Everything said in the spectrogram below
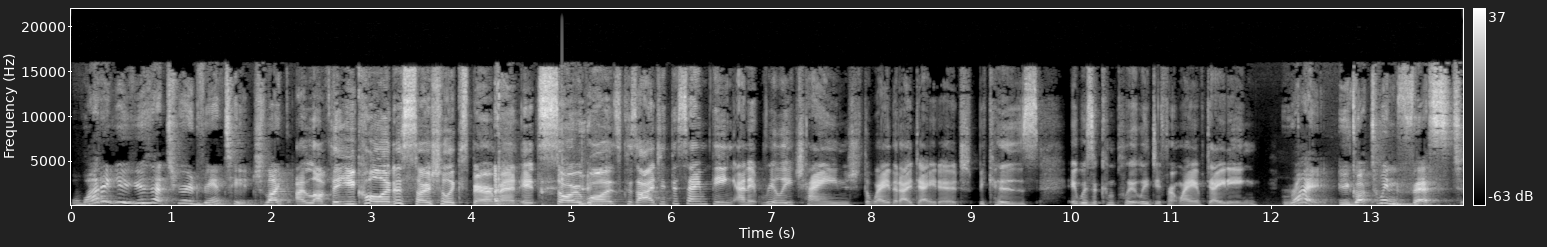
why don't you use that to your advantage? Like, I love that you call it a social experiment. It so was because I did the same thing and it really changed the way that I dated because it was a completely different way of dating. Right. You got to invest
